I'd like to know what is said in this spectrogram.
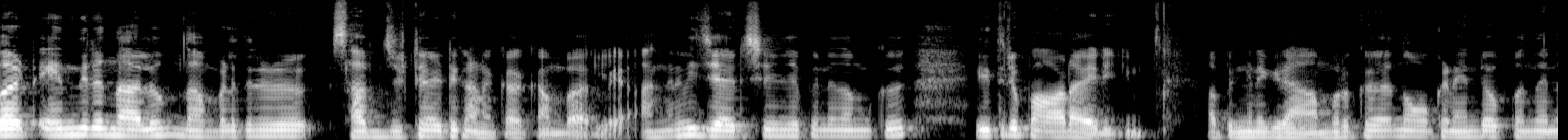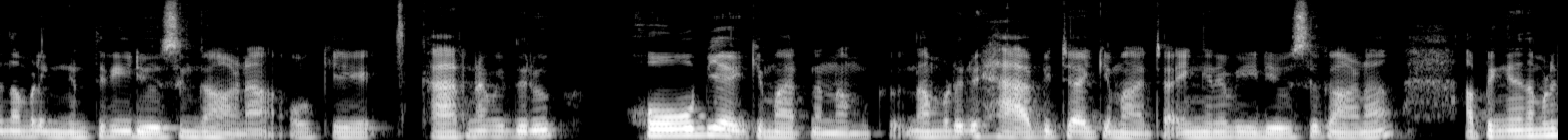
ബട്ട് എന്നിരുന്നാലും നമ്മളിതിനൊരു സബ്ജക്റ്റായിട്ട് കണക്കാക്കാൻ പാടില്ല. അങ്ങനെ വിചാരിച്ചു കഴിഞ്ഞാൽ പിന്നെ നമുക്ക് ഇത്തിരി പാടായിരിക്കും. അപ്പോൾ ഇങ്ങനെ ഗ്രാമറൊക്കെ നോക്കണതിന്റെ ഒപ്പം തന്നെ നമ്മൾ ഇങ്ങനത്തെ വീഡിയോസും കാണാം ഓക്കെ കാരണം ഇതൊരു ഹോബി ആക്കി മാറ്റണം നമുക്ക്. നമ്മുടെ ഒരു ഹാബിറ്റ് ആക്കി മാറ്റുക. ഇങ്ങനെ വീഡിയോസ് കാണാം അപ്പോൾ ഇങ്ങനെ നമ്മൾ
